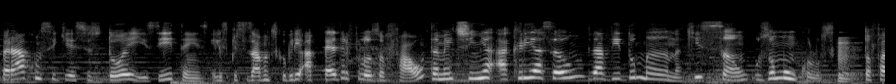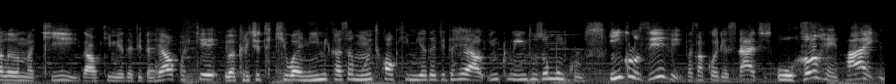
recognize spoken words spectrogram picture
Para conseguir esses dois itens, eles precisavam descobrir a pedra filosofal. Também tinha a criação da vida humana, que são os homúnculos. Hum. Tô falando aqui da alquimia da vida real porque eu acredito que o anime casa muito com a alquimia da vida real, incluindo os homúnculos. Inclusive, faz uma curiosidade, o Hohenheim,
